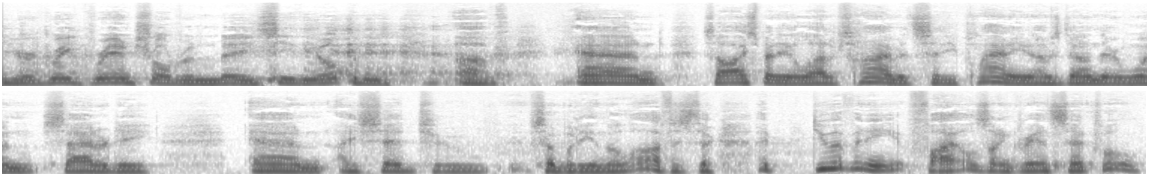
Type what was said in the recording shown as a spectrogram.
your great grandchildren may see the opening of. And so I spent a lot of time at City Planning. I was down there one Saturday, and I said to somebody in the law office there, I, Do you have any files on Grand Central?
